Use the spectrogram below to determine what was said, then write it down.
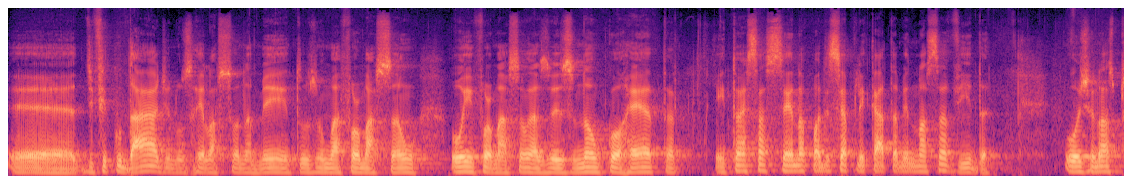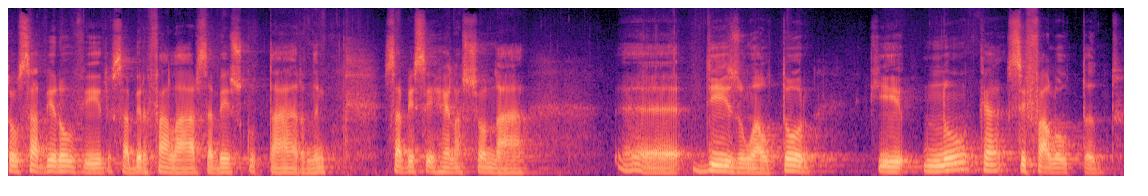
é, dificuldade nos relacionamentos, uma formação ou informação às vezes não correta. Então essa cena pode se aplicar também na nossa vida. Hoje nós precisamos saber ouvir, saber falar, saber escutar, né? saber se relacionar. É, diz um autor que nunca se falou tanto,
